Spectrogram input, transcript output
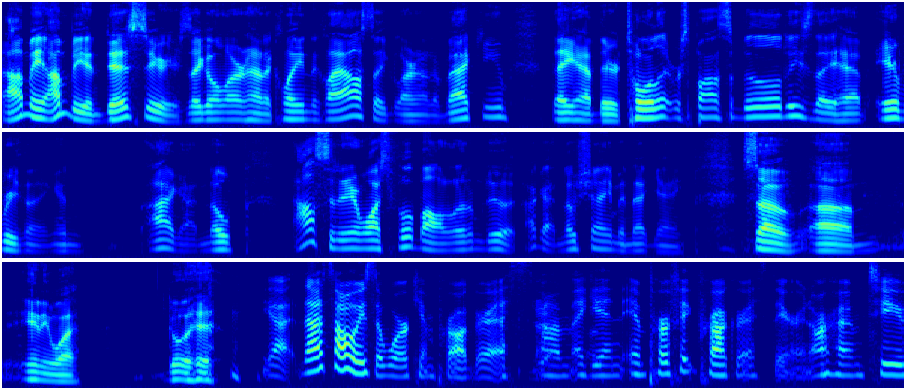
I mean, I'm being dead serious. They're gonna learn how to clean the house. They learn how to vacuum. They have their toilet responsibilities. They have everything, and I got no. I'll sit there and watch football and let them do it. I got no shame in that game. So um, anyway, go ahead. Yeah, that's always a work in progress. Um, again, imperfect progress there in our home too.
